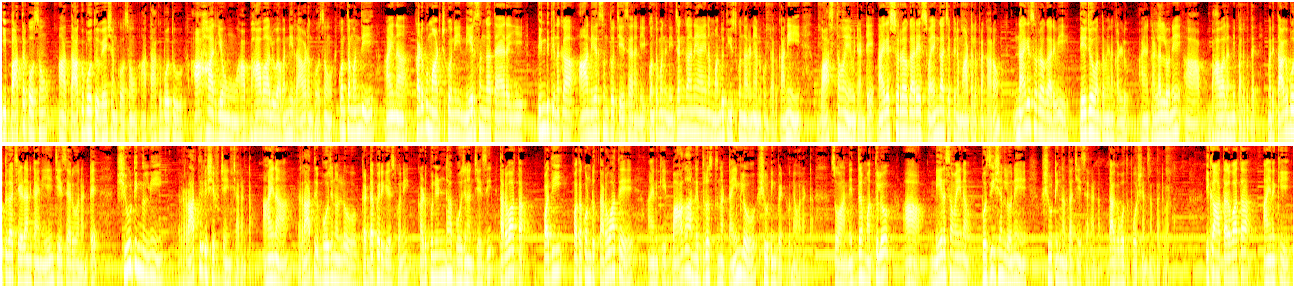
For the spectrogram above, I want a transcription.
ఈ పాత్ర కోసం ఆ తాగుబోతు వేషం కోసం ఆ తాగుబోతు ఆహార్యం ఆ భావాలు అవన్నీ రావడం కోసం కొంతమంది ఆయన కడుపు మార్చుకొని నీరసంగా తయారయ్యి తిండి తినక ఆ నీరసంతో చేశారని కొంతమంది నిజంగానే ఆయన మందు తీసుకున్నారని అనుకుంటారు. కానీ వాస్తవం ఏమిటంటే నాగేశ్వరరావు గారే స్వయంగా చెప్పిన మాటల ప్రకారం నాగేశ్వరరావు గారివి తేజోవంతమైన కళ్ళు. ఆయన కళ్ళల్లోనే ఆ భావాలన్నీ పలుకుతాయి. మరి తాగుబోతుగా చేయడానికి ఆయన ఏం చేశారు అని అంటే షూటింగుల్ని రాత్రికి షిఫ్ట్ చేయించారంట. ఆయన రాత్రి భోజనంలో గడ్డ పెరిగేసుకొని కడుపు నిండా భోజనం చేసి తర్వాత పది పదకొండు తర్వాతే ఆయనకి బాగా నిద్ర వస్తున్న టైంలో షూటింగ్ పెట్టుకునేవారంట. సో ఆ నిద్ర మత్తులో ఆ నీరసమైన పొజిషన్లోనే షూటింగ్ అంతా చేశారంట. తాగబోతు పోర్షన్స్ అంతటి వరకు. ఇక ఆ తర్వాత ఆయనకి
